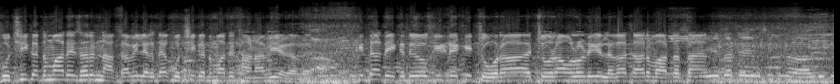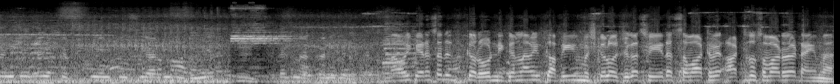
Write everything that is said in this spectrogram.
ਕੁਛ ਹੀ ਕਦਮਾਂ ਤੇ ਸਰ ਨਾਕਾ ਵੀ ਲੱਗਦਾ ਕੁਛ ਹੀ ਕਦਮਾਂ ਤੇ ਥਾਣਾ ਵੀ ਹੈਗਾ ਵਾ। ਕਿੱਦਾਂ ਦੇਖਦੇ ਹੋ ਕਿ ਜਿਹੜੇ ਕਿ ਚੋਰਾਂ ਚੋਰਾਂ ਵੱਲੋਂ ਜਿਹੜੀ ਲਗਾਤਾਰ ਵਾਰਦਾਤਾਂ ਇਹ ਤਾਂ ਟਾਈਮ ਸੀ ਫਿਲਹਾਲ ਦੀ ਕਈ ਇਹਨਾਂ ਦੀ ਸ਼ਿਫਟ ਚੇਂਜ ਪੀਸੀਆਰ ਦੀ ਹੁੰਦੀ ਹੈ। ਇਹ ਤੱਕ ਨਾਕਾ ਨਹੀਂ ਲੱਗਦਾ। ਮੈਂ ਉਹੀ ਕਹਿ ਰਿਹਾ ਸਰ ਘਰੋਂ ਨਿਕਲਣਾ ਵੀ ਕਾਫੀ ਮੁਸ਼ਕਲ ਹੋ ਚੁੱਕਾ। ਸਵੇਰ ਦਾ ਸਵਾ ਅੱਠ ਵਜੇ 8 ਤੋਂ ਸਵਾ ਅੱਠ ਦਾ ਟਾਈਮ ਹੈ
